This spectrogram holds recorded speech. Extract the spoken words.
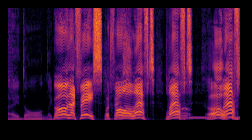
I don't like. Oh, that face. What oh, face? Oh, left. Left. Oh. Left.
